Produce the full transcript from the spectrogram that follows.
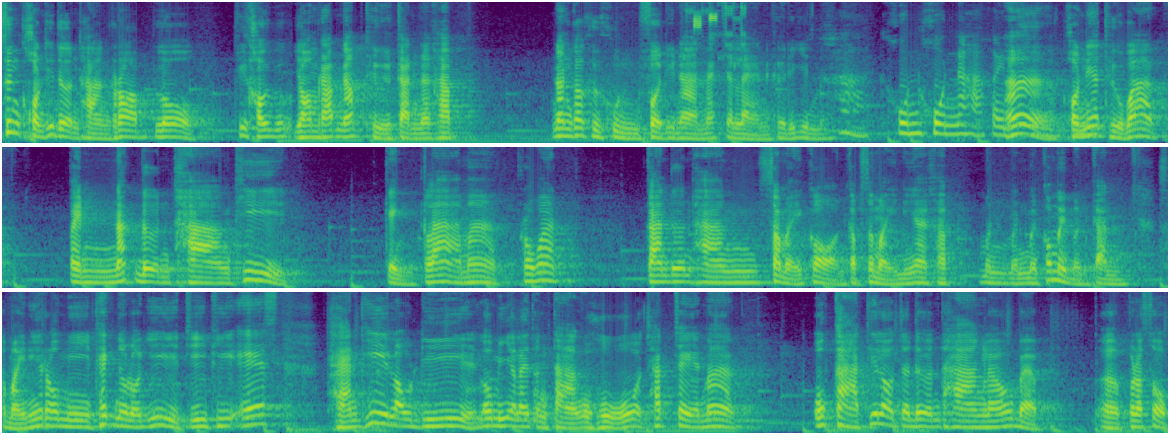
ซึ่งคนที่เดินทางรอบโลกที่เขายอมรับนับถือกันนะครับ นั่นก็คือคุณเฟอร์ดินานด์แมกเจลแลนเคยได้ยินไหมค่ะคุ้นๆนะคะเคยได้อ่ายินคนเนี้ยถือว่าเป็นนักเดินทางที่เก่งกล้ามาก เพราะว่าการเดินทางสมัยก่อนกับสมัยเนี้ยครับมันมันมันก็ไม่เหมือนกัน สมัยนี้เรามีเทคโนโลยี GPS แผนที่เราดีเรามีอะไรต่างๆ โอ้โห ชัดเจนมาก โอกาสที่เราจะเดินทางแล้วแบบเอ่อประสบ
